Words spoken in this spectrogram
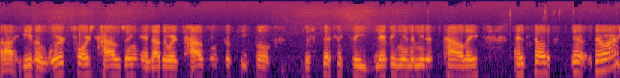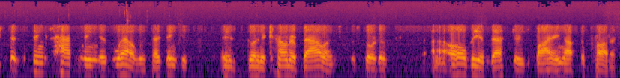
uh, even workforce housing. In other words, housing for people specifically living in a municipality. And so there, there are things happening as well, which I think is, is going to counterbalance the sort of uh, all the investors buying up the product.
